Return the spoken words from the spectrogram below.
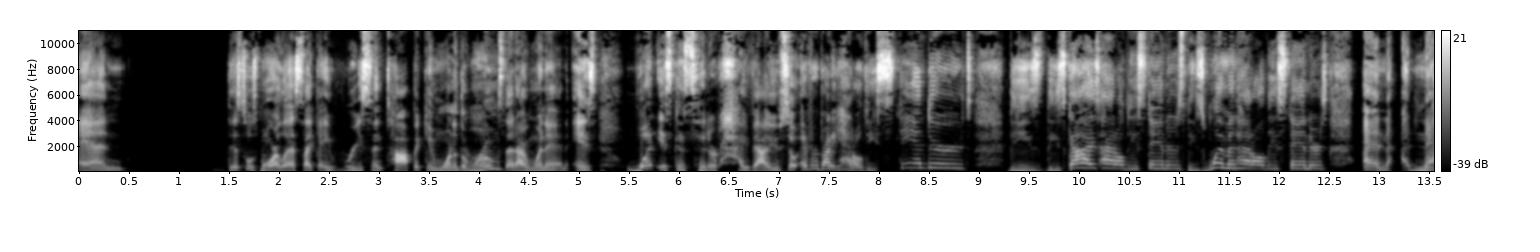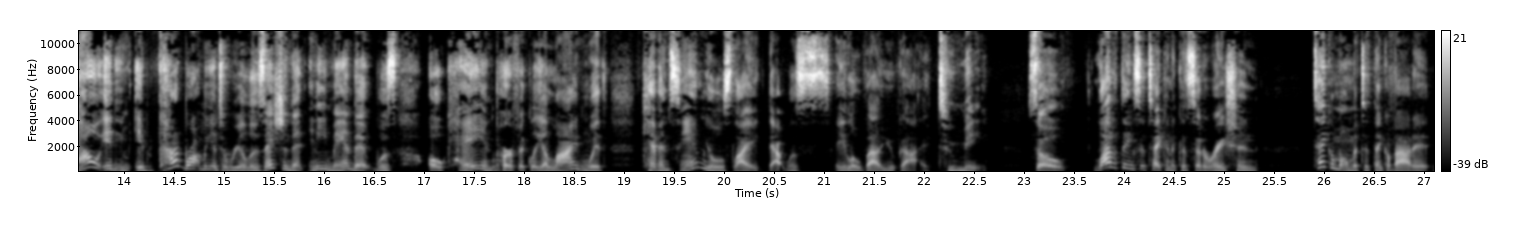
and this was more or less like a recent topic in one of the rooms that I went in is what is considered high value. So everybody had all these standards. These these guys had all these standards. These women had all these standards. And now it it kind of brought me into realization that any man that was okay and perfectly aligned with Kevin Samuels, like that was a low value guy to me. So a lot of things to take into consideration. Take a moment to think about it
